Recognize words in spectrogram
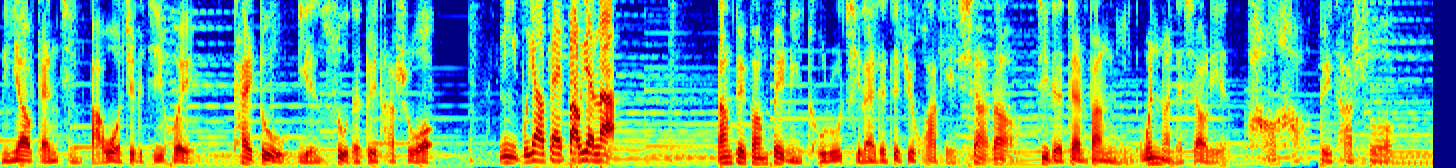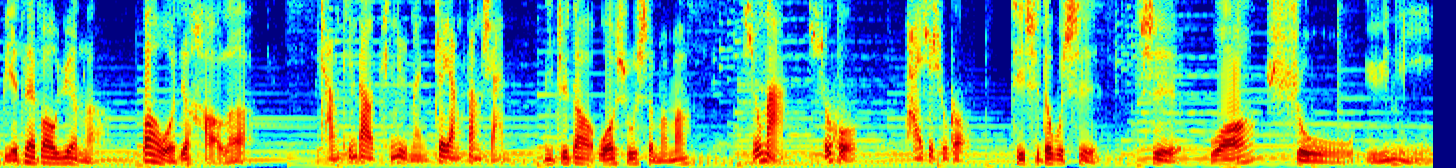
你要赶紧把握这个机会，态度严肃地对他说：“你不要再抱怨了。”当对方被你突如其来的这句话给吓到，记得绽放你温暖的笑脸，好好对他说：“别再抱怨了，抱我就好了。”常听到情侣们这样放闪。你知道我属什么吗？属马、属虎还是属狗？其实都不是，是。我属于你，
